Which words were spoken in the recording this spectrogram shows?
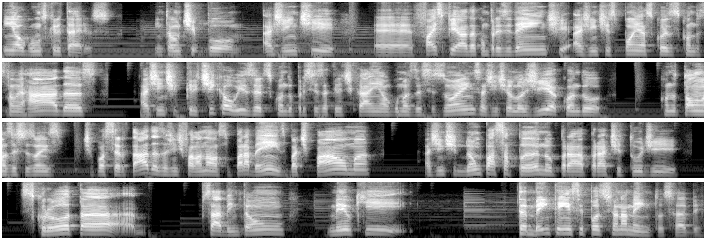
em alguns critérios. Então, tipo, a gente é, faz piada com o presidente, a gente expõe as coisas quando estão erradas, a gente critica o Wizards quando precisa criticar em algumas decisões, a gente elogia quando, quando toma umas decisões, tipo, acertadas, a gente fala, nossa, parabéns, bate palma. A gente não passa pano pra, pra atitude escrota, sabe? Então, meio que também tem esse posicionamento, sabe?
